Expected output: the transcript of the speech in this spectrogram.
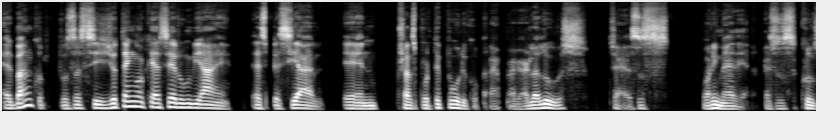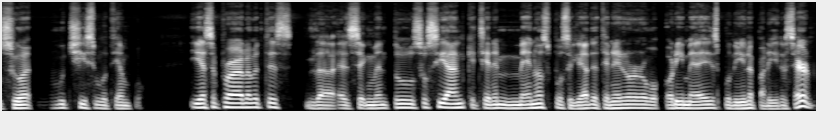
el banco. Entonces, si yo tengo que hacer un viaje especial en transporte público para pagar la luz, o sea, eso es hora y media, eso es, consume muchísimo tiempo. Y ese probablemente es el segmento social que tiene menos posibilidad de tener una hora y media disponible para ir a hacerlo.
